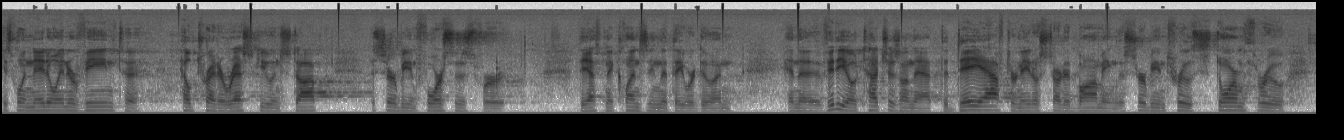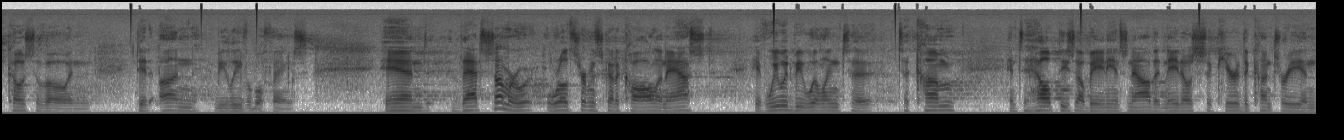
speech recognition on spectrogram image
is when NATO intervened to help try to rescue and stop the Serbian forces for the ethnic cleansing that they were doing. And the video touches on that. The day after NATO started bombing, the Serbian troops stormed through Kosovo and did unbelievable things. And that summer, World Servants got a call and asked if we would be willing to, to come and to help these Albanians now that NATO secured the country and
